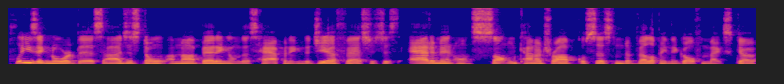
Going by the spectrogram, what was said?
Please ignore this. I just don't, I'm not betting on this happening. The GFS is just adamant on some kind of tropical system developing the Gulf of Mexico,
